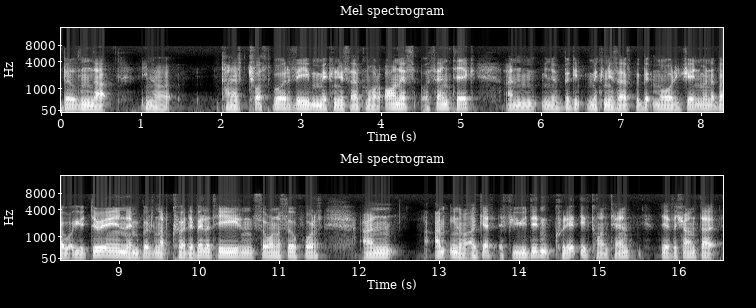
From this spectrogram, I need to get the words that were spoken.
building that you know kind of trustworthy, making yourself more honest, authentic, and you know making yourself a bit more genuine about what you're doing and building up credibility and so on and so forth. And I'm you know I guess if you didn't create this content, there's a chance that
